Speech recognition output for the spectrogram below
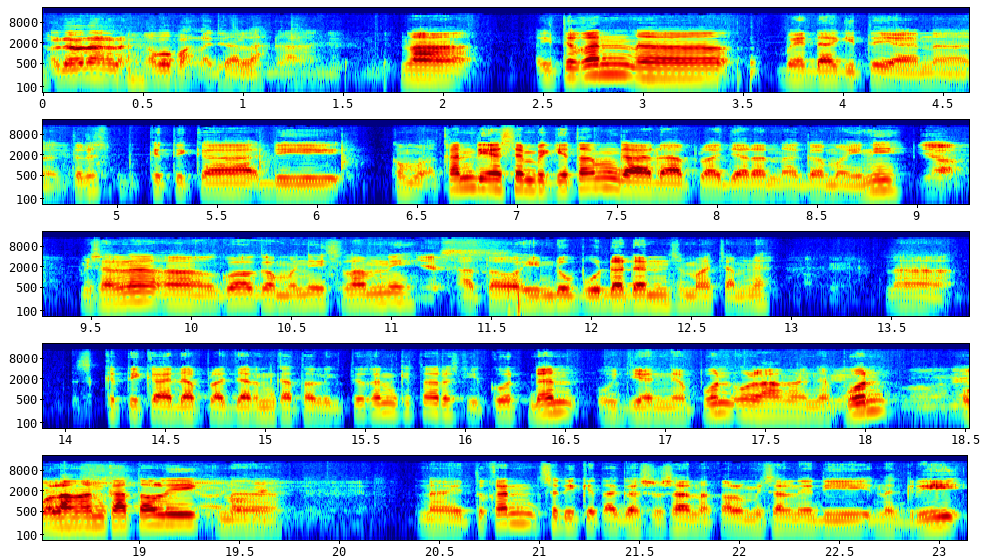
udah udah udah nggak apa-apa lanjut Udah lah. Udah lanjut. Nah, itu kan eh, beda gitu ya. Nah, terus ketika di kan di SMP kita kan nggak ada pelajaran agama ini. ya Misalnya gue agamanya Islam nih Yes. atau Hindu, Buddha dan semacamnya. Nah, ketika ada pelajaran Katolik itu kan kita harus ikut dan ujiannya pun ulangannya pun ulangan Katolik. Nah, nah itu kan sedikit agak susah. Nah, kalau misalnya di negeri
